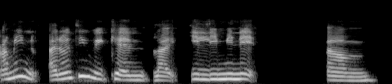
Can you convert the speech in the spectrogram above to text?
I mean I don't think we can like eliminate um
